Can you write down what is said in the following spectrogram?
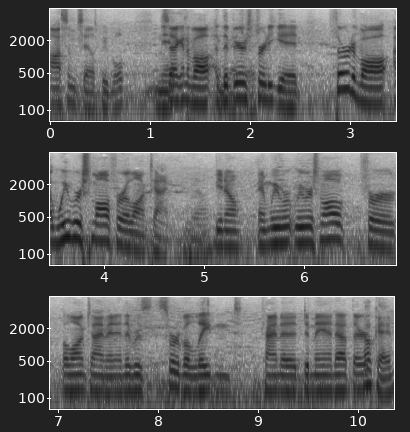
awesome salespeople. Nick, Second of all, the beer's pretty good. Third of all, we were small for a long time. You know, and we were we were small for a long time, and, and there was sort of a latent kind of demand out there. Okay.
